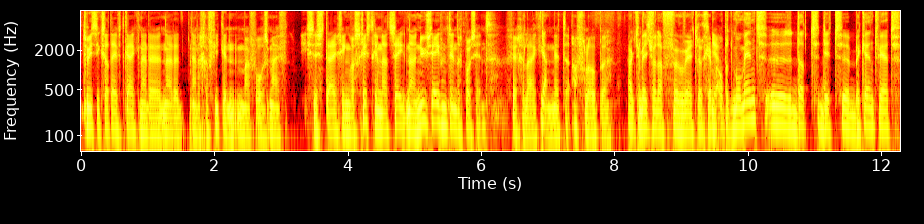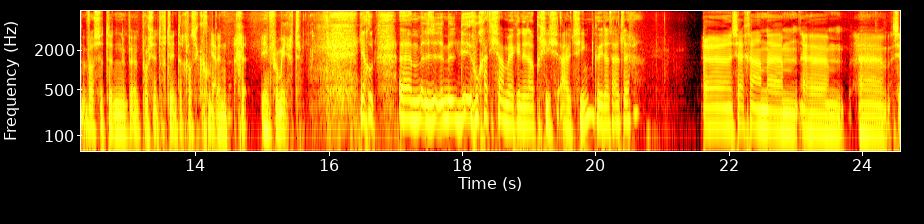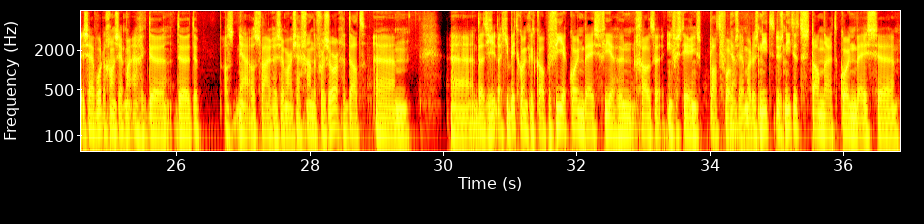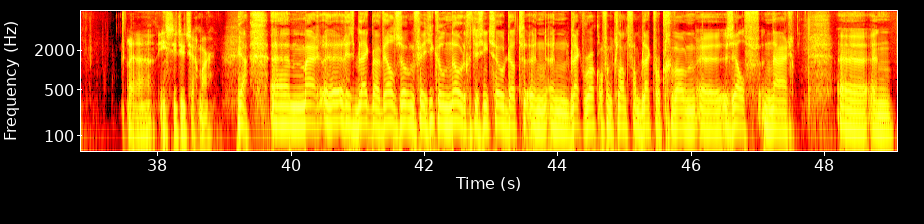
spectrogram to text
tenminste, ik zat even te kijken naar de, naar, de, naar de grafieken. Maar volgens mij is de stijging was gisteren inderdaad nou, nu 27 procent. Vergelijking ja. met de afgelopen. Hangt een beetje vanaf hoe weer terug. Ja. Maar op het moment uh, dat dit uh, bekend werd, was het een procent of 20, als ik goed ja. ben geïnformeerd. Ja, goed. Um, die, hoe gaat die samenwerking er nou precies uitzien? Kun je dat uitleggen? Uh, zij gaan. Um, zij worden gewoon zeg maar eigenlijk de. de, de als, ja, als het ware, zeg maar, zij gaan ervoor zorgen dat, um, uh, dat, je, dat je bitcoin kunt kopen via Coinbase, via hun grote investeringsplatform. Ja. Zeg maar. dus, niet, dus niet het standaard Coinbase uh, uh, instituut, zeg maar. Ja, uh, maar er is blijkbaar wel zo'n vehikel nodig. Het is niet zo dat een, een BlackRock of een klant van BlackRock gewoon zelf naar een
